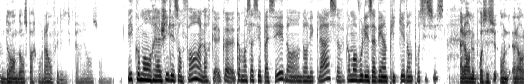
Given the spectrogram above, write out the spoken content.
dans, dans ce parcours-là, on fait des expériences, et comment ont réagi les enfants Alors, comment ça s'est passé dans, les classes? Comment vous les avez impliqués dans le processus? Alors, le processus, alors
